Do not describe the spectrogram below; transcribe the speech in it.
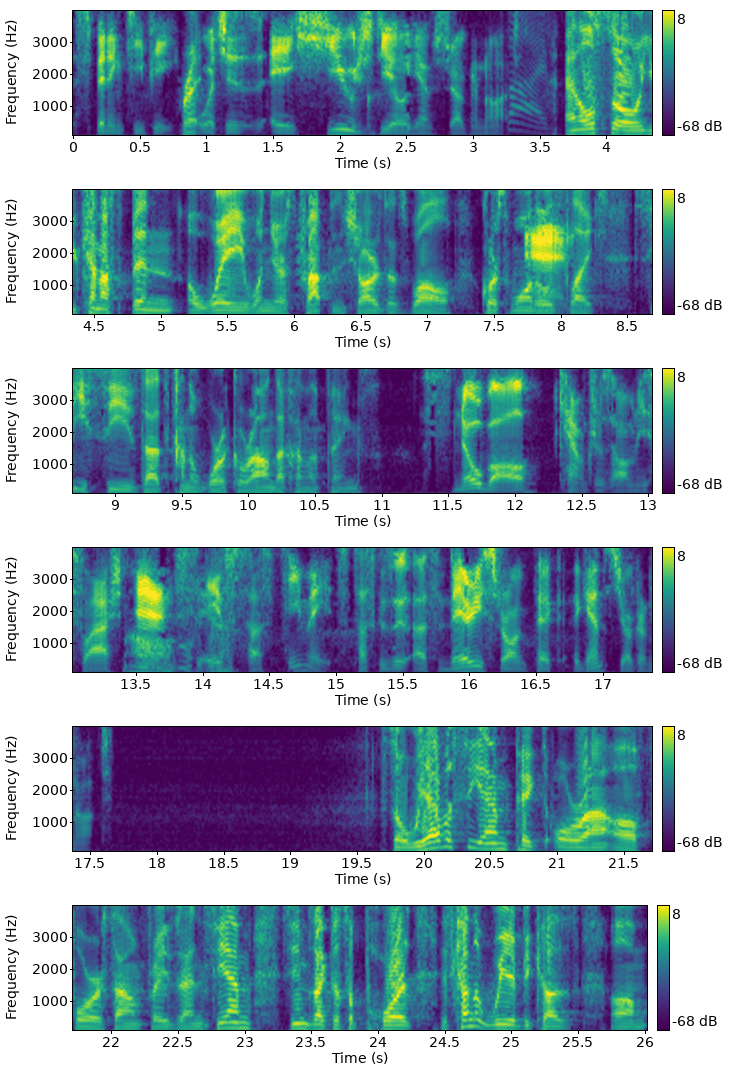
spinning TP, Right. which is a huge deal against Juggernaut. Five And also, you cannot spin away when you're trapped in shards as well. Of course, one of those like CCs that kind of work around that kind of things. Snowball counters Omni Slash Oh, and saves yes. Tusk teammates. Tusk is a, a very strong pick against Juggernaut. So we have a CM picked around uh, for Simon Fraser, and CM seems like the support. It's kind of weird because um,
